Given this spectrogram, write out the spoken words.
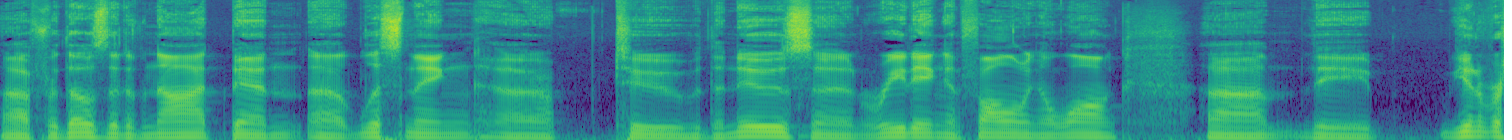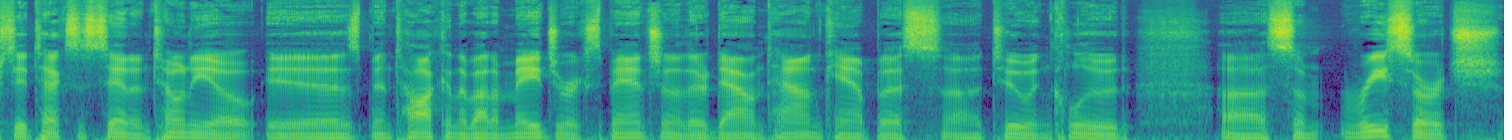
uh, for those that have not been uh, listening uh, to the news and reading and following along, um, the University of Texas San Antonio has been talking about a major expansion of their downtown campus uh, to include uh, some research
